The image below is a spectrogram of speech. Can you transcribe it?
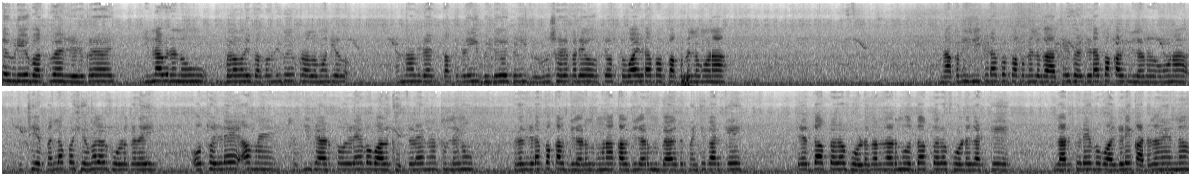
ਤੇ ਵੀਡੀਓ ਬਹੁਤ ਵਾਰ ਸ਼ੇਅਰ ਕਰਿਆ। ਜਿੰਨਾ ਵੀਰਾਂ ਨੂੰ ਬਲਾਂ ਵਾਲੀ ਪੱਕਣ ਦੀ ਕੋਈ ਪ੍ਰੋਬਲਮ ਆਉਂਦੀ ਹੈ ਉਹਨਾਂ ਵੀਰਾਂ ਤੱਕ ਜਿਹੜੀ ਵੀਡੀਓ ਜਿਹੜੀ ਜ਼ਰੂਰ ਸ਼ੇਅਰ ਕਰਿਓ ਤੇ ਉਸ ਤੋਂ ਬਾਅਦ ਜਿਹੜਾ ਆਪਾਂ ਪੱਕ ਬਿੱਲ ਲਗਾਉਣਾ। ਨੱਕ ਦੀ ਸੀ ਜਿਹੜਾ ਆਪਾਂ ਪੱਕ ਬਿੱਲ ਲਗਾ ਕੇ ਫਿਰ ਜਿਹੜਾ ਆਪਾਂ ਕਲਗੀ ਲਗਾਉਣਾ ਜਿੱਥੇ ਪਹਿਲਾਂ ਆਪਾਂ ਛੇਵਾਂ ਲੜ ਫੋਲਡ ਕਰਾਈ, ਉੱਥੋਂ ਜਿਹੜੇ ਆਪਣੇ ਸੱਜੀ ਸਾਈਡ ਤੋਂ ਜਿਹੜੇ ਆਪਾਂ ਵਾਲ ਖਿੱਚ ਲੈਣੇ ਥੱਲੇ ਨੂੰ, ਫਿਰ ਜਿਹੜਾ ਆਪਾਂ ਕਲਗੀ ਲੜ ਲਗਾਉਣਾ, ਕਲਗੀ ਲੜ ਨੂੰ ਬੈਗ ਤੇ ਪਿੰਚ ਕਰਕੇ ਤੇ ਅੱਧਾ ਉੱਤਰ ਫੋਲਡ ਕਰਨਾ ਲੜ ਨੂੰ ਅੱਧਾ ਉੱਤਰ ਫੋਲਡ ਕਰਕੇ, ਲੜ ਜਿਹੜੇ ਬਵਾਲ ਜਿਹੜੇ ਕੱਢ ਲੈਣੇ ਇਹਨਾਂ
